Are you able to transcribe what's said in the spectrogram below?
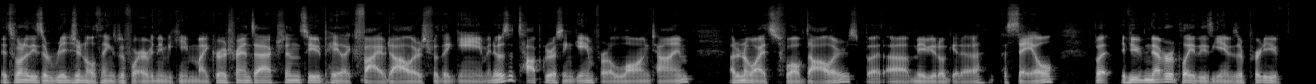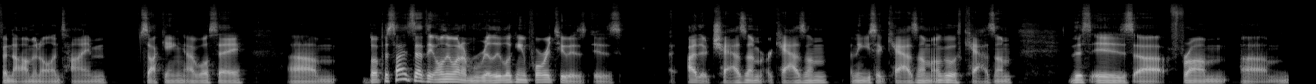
It's one of these original things before everything became microtransactions. So you'd pay like five dollars for the game, and it was a top grossing game for a long time. I don't know why it's twelve dollars, but uh, maybe it'll get a, a sale. But if you've never played these games, they're pretty phenomenal and time sucking, I will say. Um, but besides that, the only one I'm really looking forward to is is either Chasm or Chasm. I think you said Chasm. I'll go with Chasm. This is uh, from um,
